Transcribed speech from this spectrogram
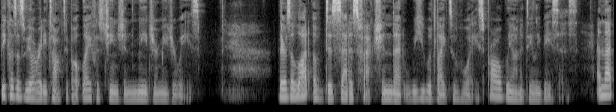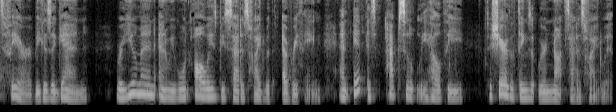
Because as we already talked about, life has changed in major, major ways. There's a lot of dissatisfaction that we would like to voice, probably on a daily basis. And that's fair because, again, we're human and we won't always be satisfied with everything. And it is absolutely healthy to share the things that we're not satisfied with.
